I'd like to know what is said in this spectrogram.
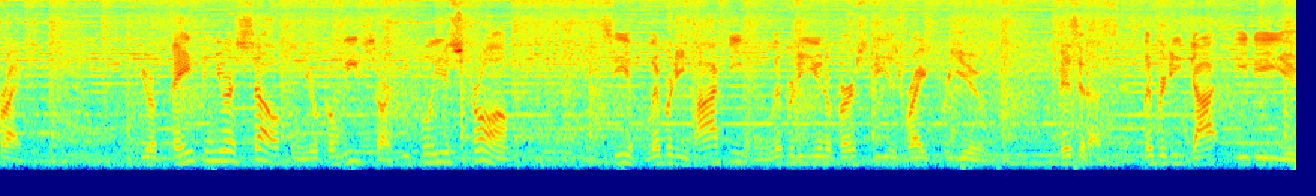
Christ. Your faith in yourself and your beliefs are equally as strong, see if Liberty Hockey and Liberty University is right for you. Visit us at liberty.edu.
